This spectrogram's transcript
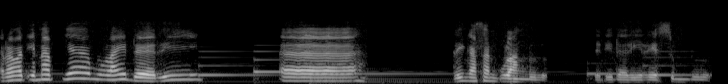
Rawat inapnya mulai dari uh, ringkasan pulang dulu. Jadi dari resum dulu.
